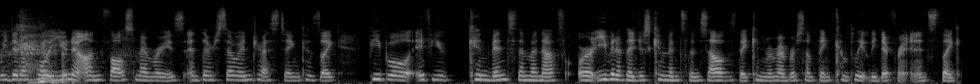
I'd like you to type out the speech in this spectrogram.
we did a whole unit on false memories, and they're so interesting because like people, if you convince them enough, or even if they just convince themselves, they can remember something completely different, and it's like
